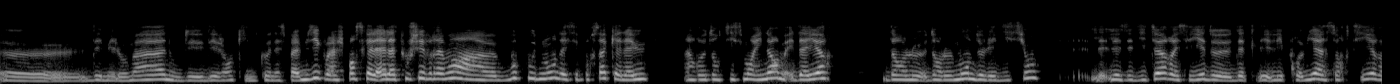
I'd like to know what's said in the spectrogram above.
euh, des mélomanes ou des, gens qui ne connaissent pas la musique. Voilà, je pense qu'elle a touché vraiment beaucoup de monde et c'est pour ça qu'elle a eu un retentissement énorme. Et d'ailleurs, dans le, dans le monde de l'édition, les, éditeurs essayaient d'être les, premiers à sortir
